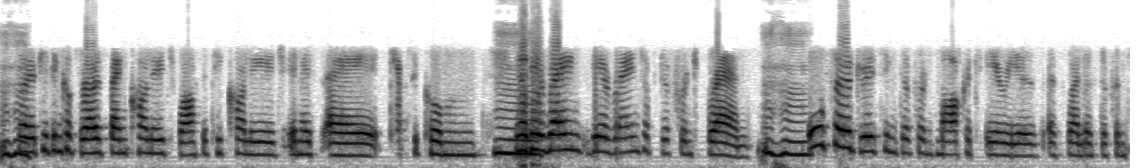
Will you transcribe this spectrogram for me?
mm-hmm. So if you think of Rosebank College, Varsity College, MSA, Capsicum, mm. you know, there are, range, there a range of different brands, mm-hmm. also addressing different market areas as well as different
